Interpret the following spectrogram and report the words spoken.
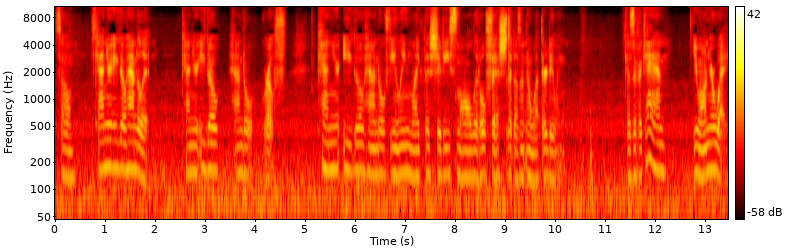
So, can your ego handle it? Can your ego handle growth? Can your ego handle feeling like the shitty small little fish that doesn't know what they're doing? Because if it can, you on your way.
